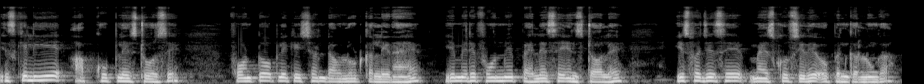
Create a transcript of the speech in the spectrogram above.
इसके लिए आपको प्ले स्टोर से फ़ोनटो एप्लीकेशन डाउनलोड कर लेना है। ये मेरे फ़ोन में पहले से इंस्टॉल है। इस वजह से मैं इसको सीधे ओपन कर लूँगा।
